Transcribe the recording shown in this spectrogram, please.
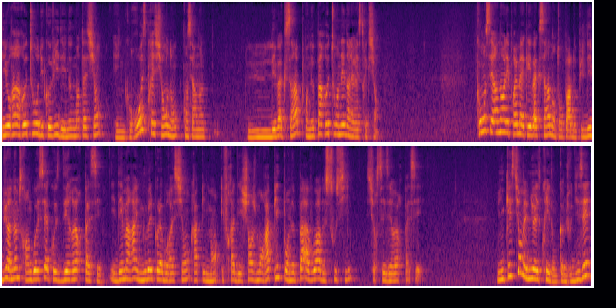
Il y aura un retour du Covid et une augmentation et une grosse pression concernant les vaccins pour ne pas retourner dans les restrictions. Concernant les problèmes avec les vaccins dont on parle depuis le début, un homme sera angoissé à cause d'erreurs passées. Il démarrera une nouvelle collaboration rapidement et fera des changements rapides pour ne pas avoir de soucis sur ses erreurs passées. Une question m'est venue à l'esprit, donc comme je vous disais,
